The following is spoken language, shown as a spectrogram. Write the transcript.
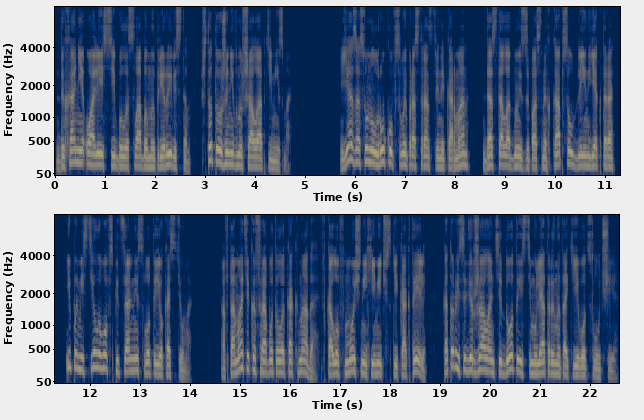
Дыхание у Олесии было слабым и прерывистым, что тоже не внушало оптимизма. Я засунул руку в свой пространственный карман, достал одну из запасных капсул для инъектора и поместил его в специальный слот ее костюма. Автоматика сработала как надо, вколов мощный химический коктейль, который содержал антидоты и стимуляторы на такие вот случаи.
